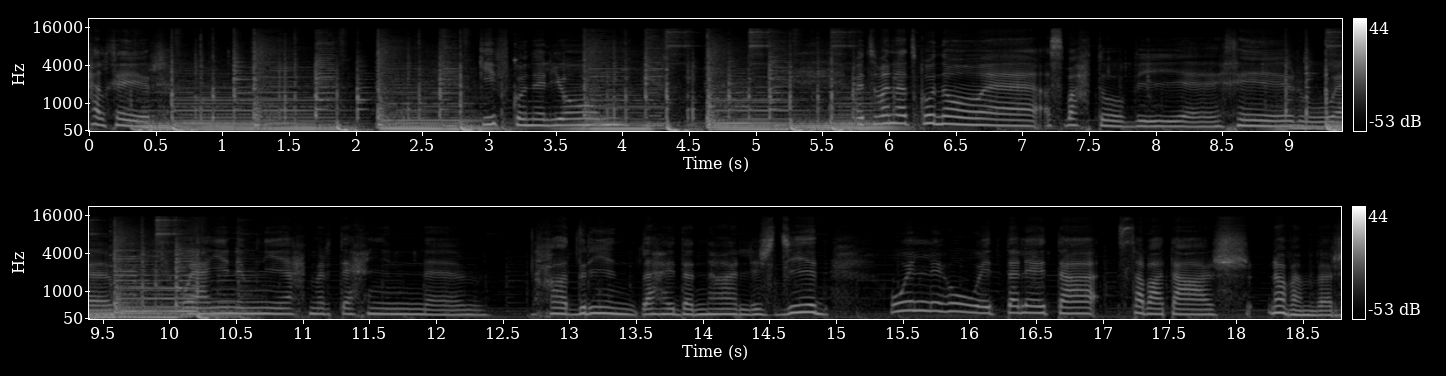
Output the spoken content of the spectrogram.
صباح الخير. كيفكن اليوم؟ بتمنى تكونوا آه، أصبحتوا بخير وواعيين منيح مرتاحين آه، حاضرين لهيدا النهار الجديد واللي هو الثلاثة 17 نوفمبر.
